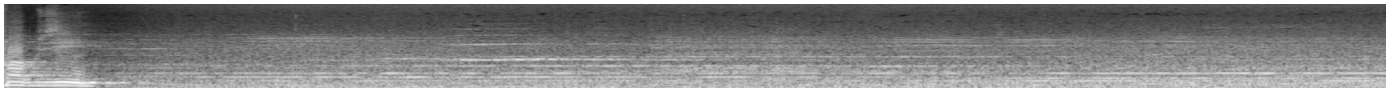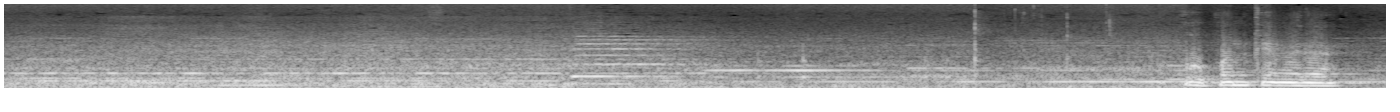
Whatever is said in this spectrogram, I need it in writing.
PUBG. Open camera.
